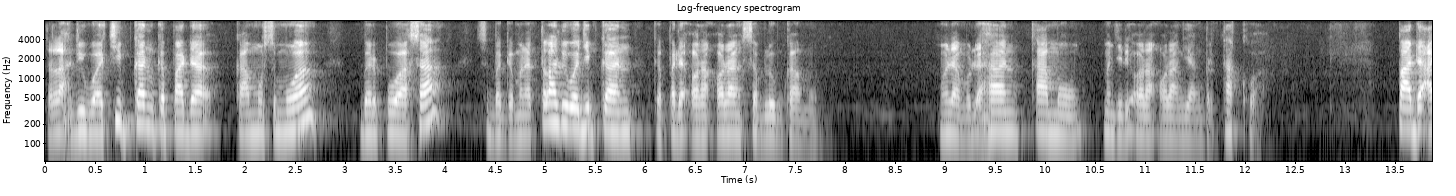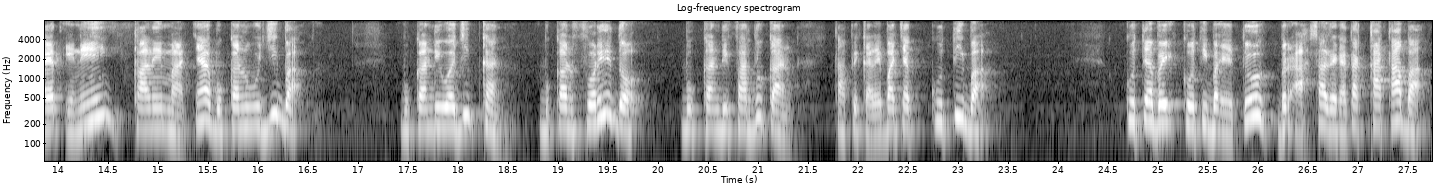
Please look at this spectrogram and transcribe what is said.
telah diwajibkan kepada kamu semua berpuasa sebagaimana telah diwajibkan kepada orang-orang sebelum kamu. Mudah-mudahan kamu menjadi orang-orang yang bertakwa. Pada ayat ini kalimatnya bukan wujiba, bukan diwajibkan, bukan furido, bukan difardukan, tapi kalimatnya kutiba. Kutiba, kutiba itu berasal dari kata kataba.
